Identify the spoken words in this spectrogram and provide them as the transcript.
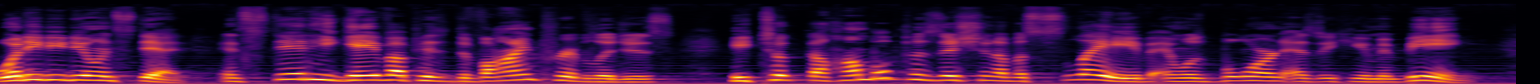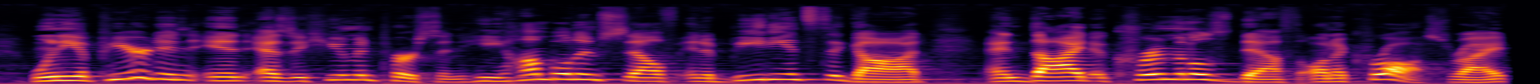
What did he do instead? Instead, he gave up his divine privileges. He took the humble position of a slave and was born as a human being. When he appeared in, in, as a human person, he humbled himself in obedience to God and died a criminal's death on a cross, right?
